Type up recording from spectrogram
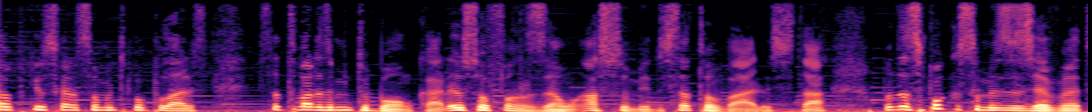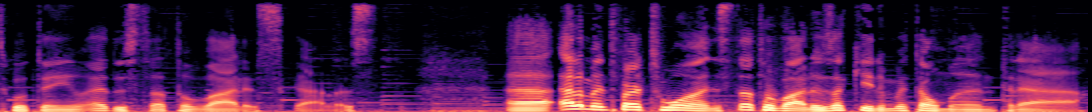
só porque os caras são muito populares. Stratovarius é muito bom, cara. Eu sou fãzão, assumido, Stratovarius, tá? Uma das poucas camisas de evento que eu tenho é do Stratovarius, cara. Uh, Element Part 1, Stratovarius, aqui no Metal Mantra.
